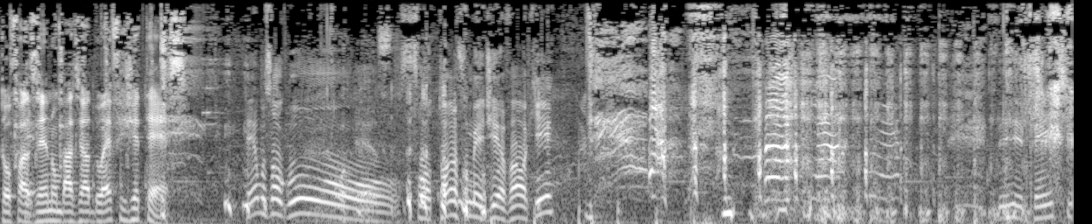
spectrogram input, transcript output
Tô fazendo um baseado do FGTS. Temos algum fotógrafo medieval aqui? De repente,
